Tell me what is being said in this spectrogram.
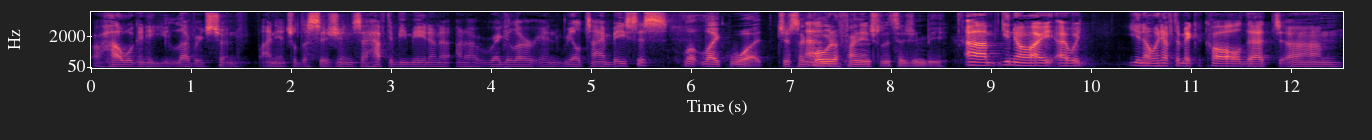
or how we're going to leverage certain financial decisions that have to be made on a, on a regular and real time basis. Like what? Just like what would a financial decision be? Um, you know, I, I would, you know, would have to make a call that um,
